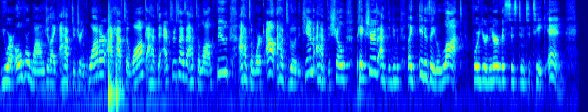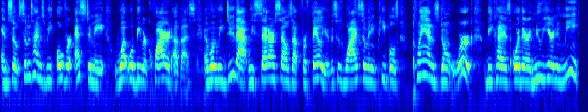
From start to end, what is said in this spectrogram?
You are overwhelmed. You're like, I have to drink water, I have to walk, I have to exercise, I have to log food, I have to work out, I have to go to the gym, I have to show pictures. I have to do like it is a lot for your nervous system to take in. And so sometimes we overestimate what will be required of us. And when we do that, we set ourselves up for failure. This is why so many people's plans don't work because, or they're a new year, new me,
